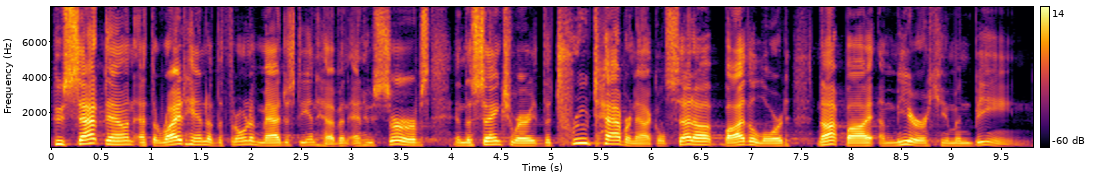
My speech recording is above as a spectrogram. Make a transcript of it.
who sat down at the right hand of the throne of majesty in heaven and who serves in the sanctuary, the true tabernacle set up by the Lord, not by a mere human being.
